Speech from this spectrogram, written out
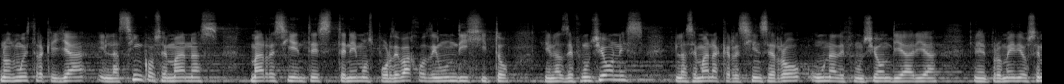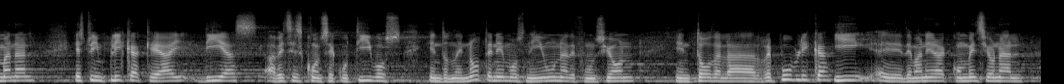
nos muestra que ya en las cinco semanas más recientes tenemos por debajo de un dígito en las defunciones. En la semana que recién cerró, una defunción diaria en el promedio semanal. Esto implica que hay días, a veces consecutivos, en donde no tenemos ni una defunción en toda la República y eh, de manera convencional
